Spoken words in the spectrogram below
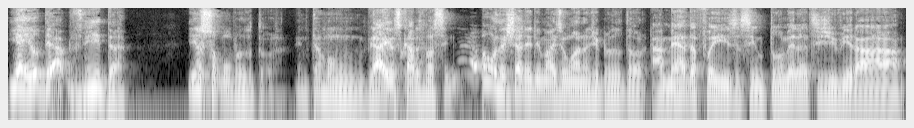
E aí eu dei a vida. E eu sou bom produtor. Então, aí os caras falam assim, "Ah, vamos deixar ele mais um ano de produtor. A merda foi isso, assim, o Tomer antes de virar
